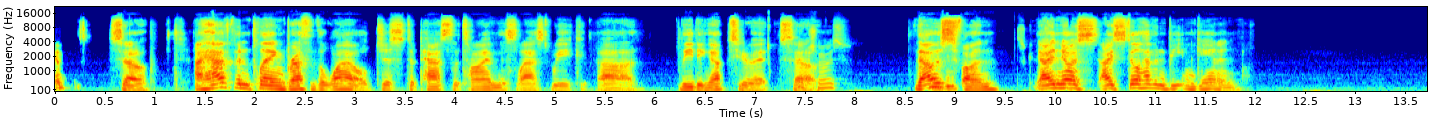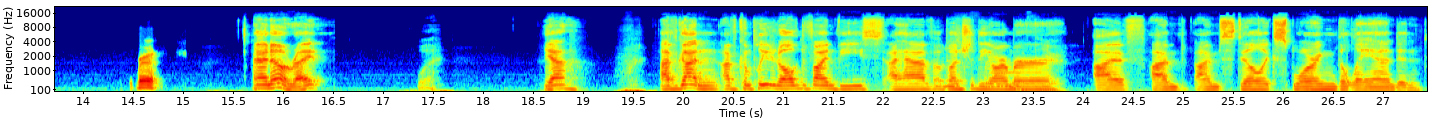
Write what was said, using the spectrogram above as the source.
Yep. So I have been playing Breath of the Wild just to pass the time this last week, uh, leading up to it. So Good choice. that was fun. It's good. Yeah, I know. I, s- I still haven't beaten Ganon. Bruh. I know, right? What? Yeah. I've gotten I've completed all of Divine Beast. I have a What is bunch of the armor. I've I'm I'm still exploring the land and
